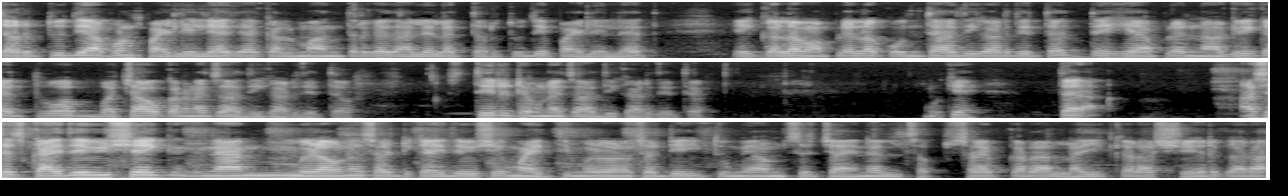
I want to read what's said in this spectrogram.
तरतुदी आपण पाहिलेल्या आहेत. या कलमाअंतर्गत आलेल्या तरतुदी पाहिलेल्या आहेत. हे कलम आपल्याला कोणत्या अधिकार देतात? ते हे आपलं नागरिकत्व बचाव करण्याचा अधिकार देतं. स्थिर ठेवण्याचा अधिकार देतं. ओके? तर असेच कायदेविषयक ज्ञान मिळवण्यासाठी कायदेविषयक माहिती मिळवण्यासाठी तुम्ही आमचं चॅनल सबस्क्राईब करा लाईक करा शेअर करा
